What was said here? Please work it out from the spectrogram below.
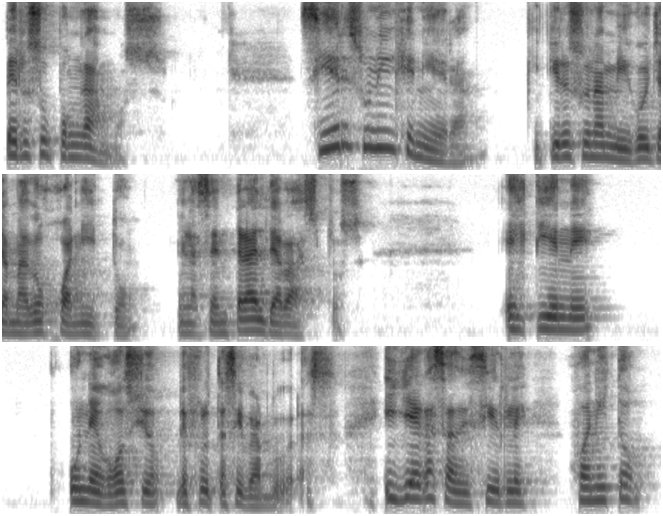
Pero supongamos, si eres una ingeniera y tienes un amigo llamado Juanito en la central de abastos. Él tiene un negocio de frutas y verduras y llegas a decirle, Juanito,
